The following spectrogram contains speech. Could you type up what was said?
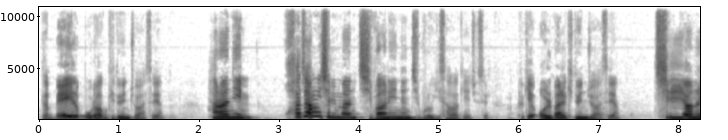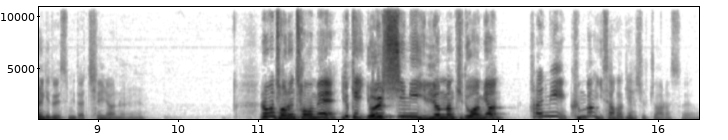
그래서 매일 뭐라고 기도한 줄 아세요? 하나님, 화장실만 집 안에 있는 집으로 이사 가게 해주세요. 그렇게 얼마를 기도한 줄 아세요? 7년을 기도했습니다. 7년을. 여러분 저는 처음에 이렇게 열심히 1년만 기도하면 하나님이 금방 이사 가게 하실 줄 알았어요.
